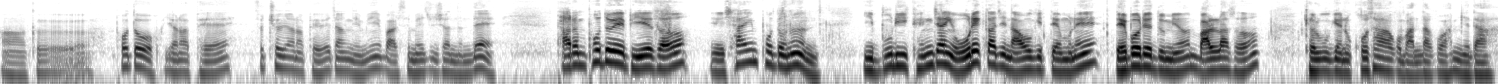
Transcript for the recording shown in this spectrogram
어, 그 포도 연합회 수출 연합회 회장님이 말씀해 주셨는데 다른 포도에 비해서 이 샤인 포도는 이 물이 굉장히 오래까지 나오기 때문에 내버려 두면 말라서 결국에는 고사하고 만다고 합니다.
